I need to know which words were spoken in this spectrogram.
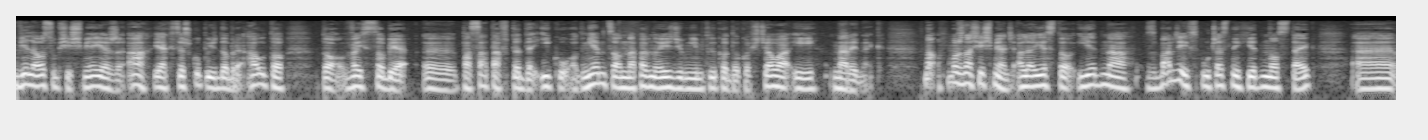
Wiele osób się śmieje, że ach, jak chcesz kupić dobre auto, to weź sobie y, Passata w TDI-ku od Niemca, on na pewno jeździł nim tylko do kościoła i na rynek. No, można się śmiać, ale jest to jedna z bardziej współczesnych jednostek, e,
